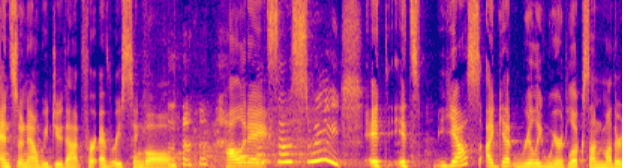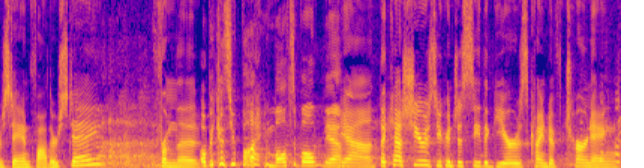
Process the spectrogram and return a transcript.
and so now we do that for every single holiday. It's so sweet. It, it's yes, I get really weird looks on Mother's Day and Father's Day from the Oh, because you buy multiple? Yeah. yeah the cashiers. You can just see the gears kind of turning.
